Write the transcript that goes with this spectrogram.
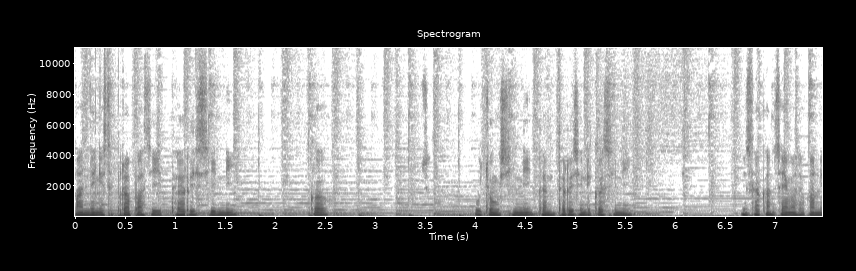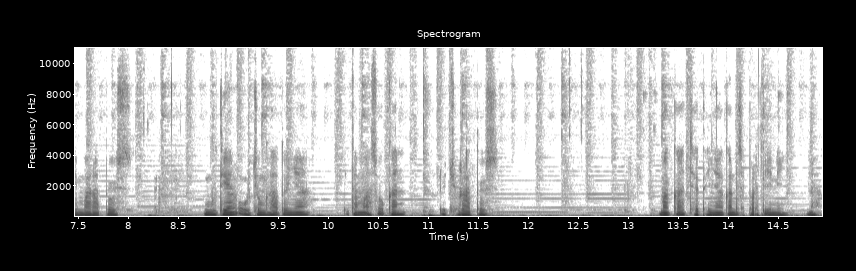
panjangnya seberapa sih dari sini ke ujung sini dan dari sini ke sini. Misalkan saya masukkan 500 kemudian ujung satunya kita masukkan 700 maka jadinya akan seperti ini. Nah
